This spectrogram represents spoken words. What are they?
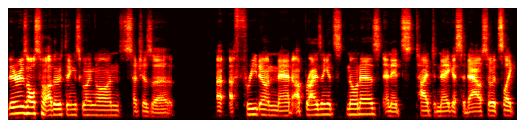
there is also other things going on, such as a a, a Freedon Nadd uprising. It's known as, and it's tied to Naga Sadow. So it's like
